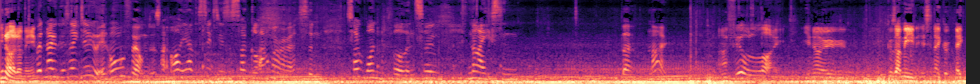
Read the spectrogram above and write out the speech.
you know what I mean. But no, because they do in all films. It's like, oh yeah, the '60s are so glamorous and so wonderful and so nice and. But no. I feel like, you know, because I mean, it's an egg. egg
